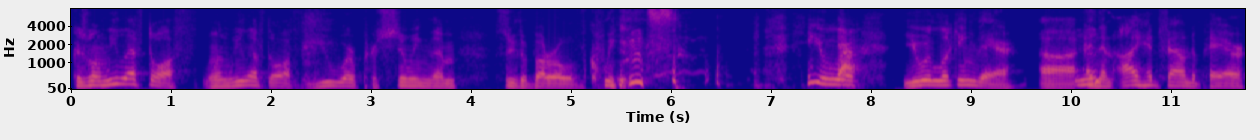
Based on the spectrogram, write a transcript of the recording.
Because when we left off, when we left off, you were pursuing them through the borough of Queens. you were Yeah. you were looking there, uh, Mhm. and then I had found a pair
